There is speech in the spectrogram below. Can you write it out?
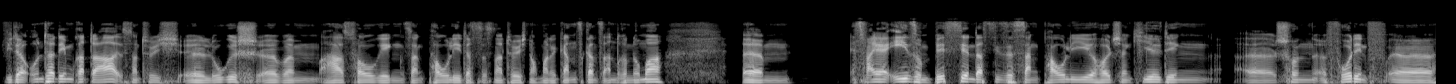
wieder unter dem Radar. Ist natürlich äh, logisch äh, beim HSV gegen St. Pauli, das ist natürlich nochmal eine ganz, ganz andere Nummer. Ähm, es war ja eh so ein bisschen, dass dieses St. Pauli-Holstein-Kiel-Ding äh, schon vor den äh,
